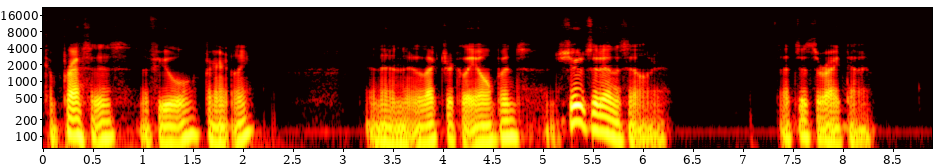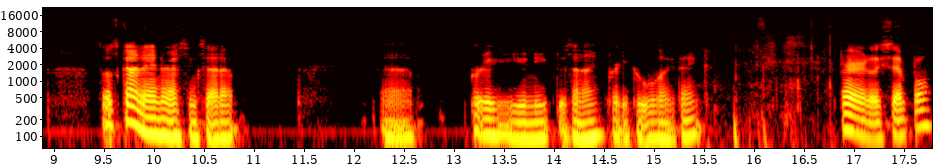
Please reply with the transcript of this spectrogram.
compresses the fuel, apparently. And then it electrically opens and shoots it in the cylinder. That's just the right time. So it's kind of interesting setup. Uh, pretty unique design. Pretty cool, I think fairly simple.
